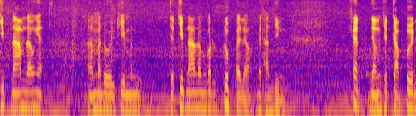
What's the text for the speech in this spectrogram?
จิบน้ำแล้วเงี้ยหันมาดูอีกทีมันจะจิบน้ำแล้วมันก็รุบไปแล้ว ไม่ทันยิง ค่ยังจะจับปืน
